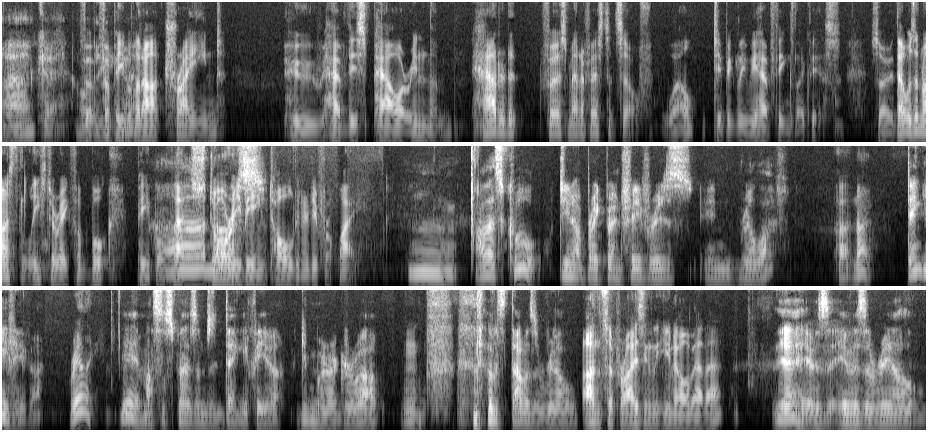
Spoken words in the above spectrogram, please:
Ah, Okay. for, for people that aren't trained who have this power in them. How did it first manifest itself? Well, typically we have things like this. So that was a nice little Easter egg for book people. that Ah, story nice. being told in a different way. Mm. Oh, that's cool. Do you know what breakbone fever is in real life? Uh, no, Dengue fever. really. Yeah, muscle spasms and dengue fever. Given where I grew up, Mm. that was that was a real. Unsurprising that you know about that. Yeah, it was it was a real.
